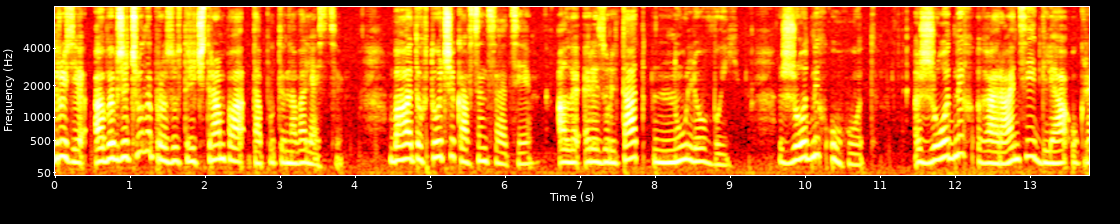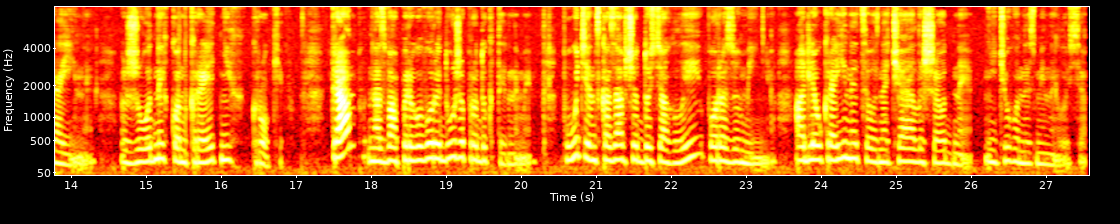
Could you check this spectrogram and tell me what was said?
Друзі, а ви вже чули про зустріч Трампа та Путіна в Алясці? Багато хто чекав сенсації, але результат нульовий. Жодних угод, жодних гарантій для України, жодних конкретних кроків. Трамп назвав переговори дуже продуктивними. Путін сказав, що досягли порозуміння. А для України це означає лише одне: нічого не змінилося.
